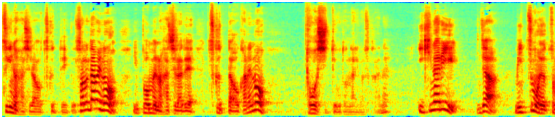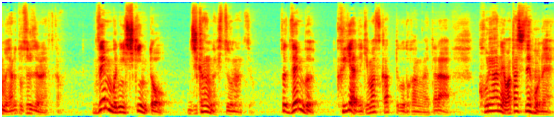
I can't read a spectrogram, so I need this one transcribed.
次の柱を作っていく。そのための1本目の柱で作ったお金の投資っていうことになりますからね。いきなりじゃあ3つも4つもやるとするじゃないですか。全部に資金と時間が必要なんですよ。それ全部クリアできますかってことを考えたらこれはね私でもね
